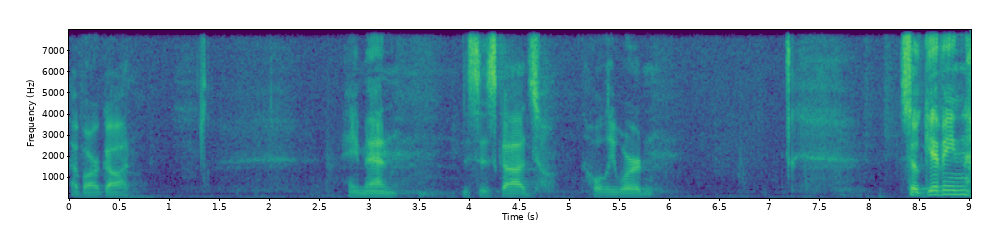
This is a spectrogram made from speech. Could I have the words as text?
of our God. Amen. This is God's holy word. So, giving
